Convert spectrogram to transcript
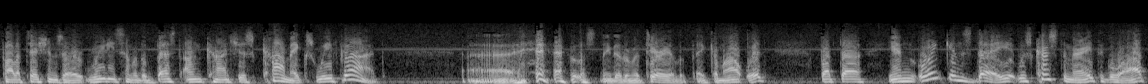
politicians are really some of the best unconscious comics we've got. Uh, listening to the material that they come out with, but uh, in Lincoln's day, it was customary to go out,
